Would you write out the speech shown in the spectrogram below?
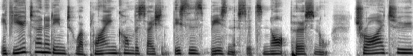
If you turn it into a plain conversation, this is business, it's not personal. Try to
